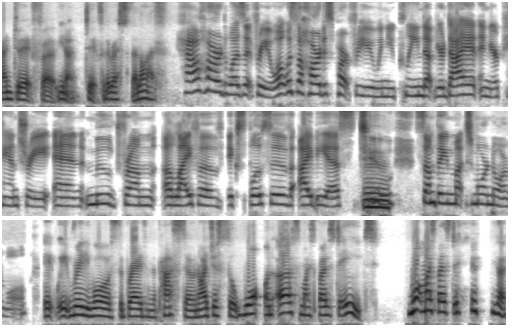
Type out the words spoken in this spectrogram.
and do it for, you know, do it for the rest of their life. How hard was it for you? What was the hardest part for you when you cleaned up your diet and your pantry and moved from a life of explosive IBS to mm. something much more normal? It, it really was the bread and the pasta. And I just thought, what on earth am I supposed to eat? What am I supposed to, you know,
